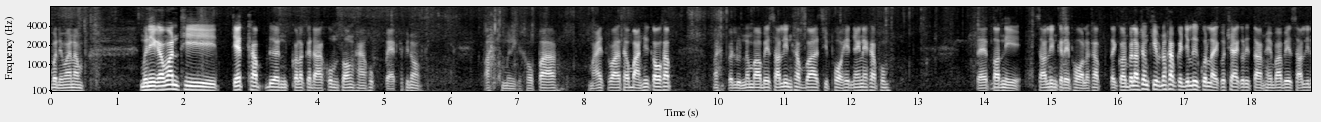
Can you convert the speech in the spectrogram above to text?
วันนี้มานำมื้อนี้กับวันที่เจ็ดครับ เดือนกรกฎาคม2568ครับพี่น้องไปมื้อนี้ก็เข้าป่าหมายว่าแถวบ้านคือเก่าครับมาไปลุ้นน้ำบาเบสสาวลินครับว่าสิพอเฮ็ดหยังนะครับผม แต่ตอนนี้สาวลินก็ได้พอแล้วครับ แต่ก่อนไปรับชมคลิปนะครับก็อย่าลืมกดไลค์กดแชร์กดติดตามให้บาเบสาวลิน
